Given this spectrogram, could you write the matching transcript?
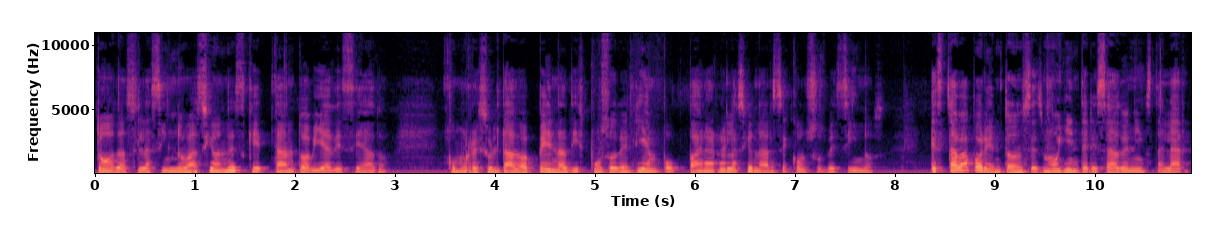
todas las innovaciones que tanto había deseado. Como resultado apenas dispuso de tiempo para relacionarse con sus vecinos. Estaba por entonces muy interesado en instalar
